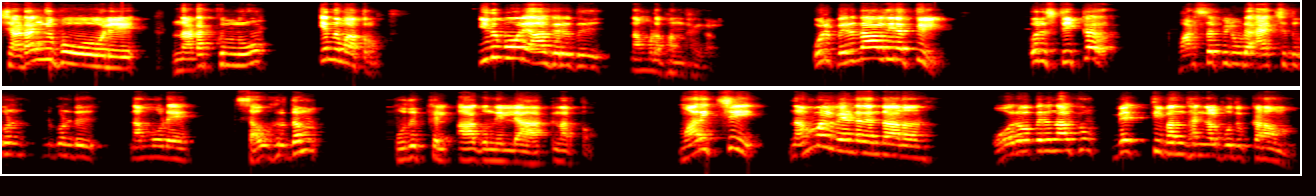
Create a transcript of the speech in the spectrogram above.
ചടങ്ങ് പോലെ നടക്കുന്നു എന്ന് മാത്രം. ഇതുപോലെ ആകരുത് നമ്മുടെ ബന്ധങ്ങൾ. ഒരു പെരുന്നാൾ ദിനത്തിൽ ഒരു സ്റ്റിക്കർ വാട്സപ്പിലൂടെ അയച്ചത് കൊണ്ട് നമ്മുടെ സൗഹൃദം പുതുക്കൽ ആകുന്നില്ല എന്നർത്ഥം. മറിച്ച് നമ്മൾ വേണ്ടത് എന്താണ്? ഓരോ പെരുന്നാൾക്കും വ്യക്തിബന്ധങ്ങൾ പുതുക്കണം.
